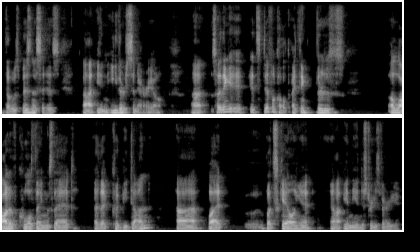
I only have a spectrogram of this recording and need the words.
those businesses uh, in either scenario. Uh, so I think it, it's difficult. I think there's a lot of cool things that that could be done, uh, but but scaling it uh, in the industry is very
